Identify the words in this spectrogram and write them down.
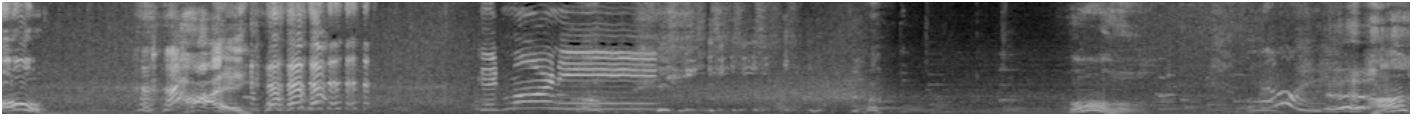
Oh! Hi! Good morning! Oh! Oh. Huh?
